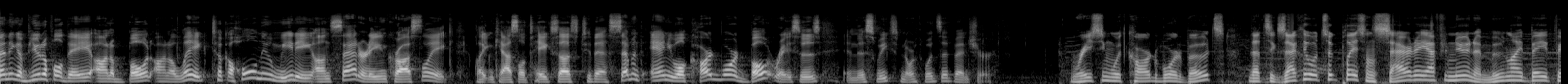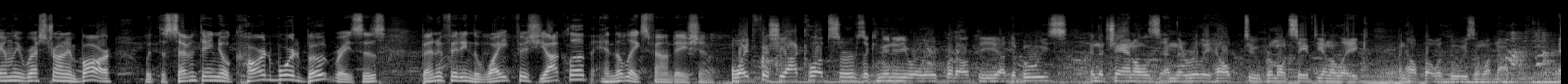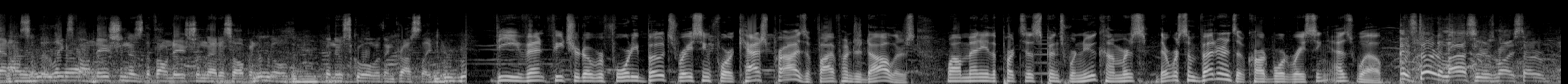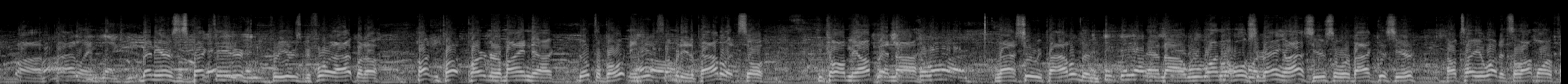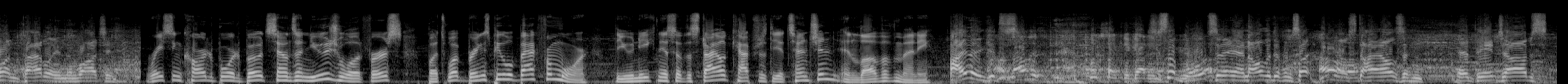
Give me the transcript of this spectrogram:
Spending a beautiful day on a boat on a lake took a whole new meaning on Saturday in Cross Lake. Clayton Castle takes us to the 7th annual cardboard boat races in this week's Northwoods Adventure. Racing with cardboard boats? That's exactly what took place on Saturday afternoon at Moonlight Bay Family Restaurant and Bar with the 7th annual cardboard boat races benefiting the Whitefish Yacht Club and the Lakes Foundation. Whitefish Yacht Club serves the community where they put out the uh, the buoys and the channels and they really help to promote safety on the lake and help out with buoys and whatnot. And also the Lakes Foundation is the foundation that is helping to build the new school within Cross Lake here. The event featured over 40 boats racing for a cash prize of $500. While many of the participants were newcomers, there were some veterans of cardboard racing as well. It started last year when I started uh, paddling. Been here as a spectator for years before that, but a hunting partner of mine uh, built a boat and he needed somebody to paddle it, so he called me up and uh, last year we paddled and, and uh, we won the whole shebang last year, so we're back this year. I'll tell you what, it's a lot more fun paddling than watching. Racing cardboard boats sounds unusual at first, but it's what brings people back for more. The uniqueness of the style captures the attention and love of many. I think it's, looks like they it's just the boats and all the different you know, styles and, and paint jobs.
